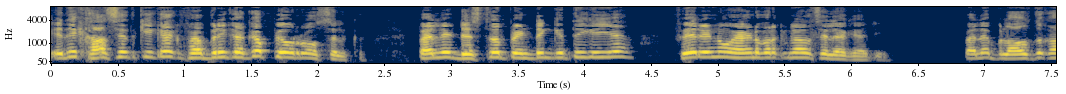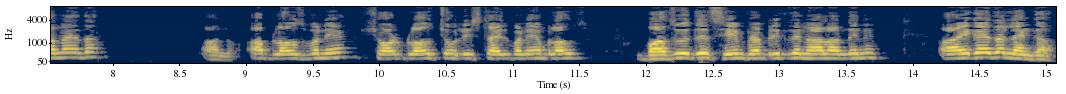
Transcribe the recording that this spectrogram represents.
ਇਹਦੀ ਖਾਸੀਅਤ ਕੀ ਹੈ ਫੈਬਰਿਕ ਹੈਗਾ ਪਿਓਰ ਰੋ ਸਿਲਕ ਪਹਿਲੇ ਡਿਜੀਟਲ ਪ੍ਰਿੰਟਿੰਗ ਕੀਤੀ ਗਈ ਹੈ, ਫਿਰ ਇਹਨੂੰ ਹੈਂਡ ਵਰਕ ਨਾਲ ਸਿਲਿਆ ਗਿਆ ਜੀ। ਪਹਿਲੇ ਬਲਾਊਜ਼ ਦਿਖਾਣਾ ਇਹਦਾ। ਆ ਲਓ ਆ ਬਲਾਊਜ਼ ਬਣਿਆ ਸ਼ਾਰਟ ਬਲਾਊਜ਼ ਚੋਲੀ ਸਟਾਈਲ ਬਣਿਆ ਬਲਾਊਜ਼ ਬਾਜ਼ੂ ਇਹਦੇ ਸੇਮ ਫੈਬਰਿਕ ਦੇ ਨਾਲ ਆਉਂਦੇ ਨੇ। ਆਏਗਾ ਇਹਦਾ lehenga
